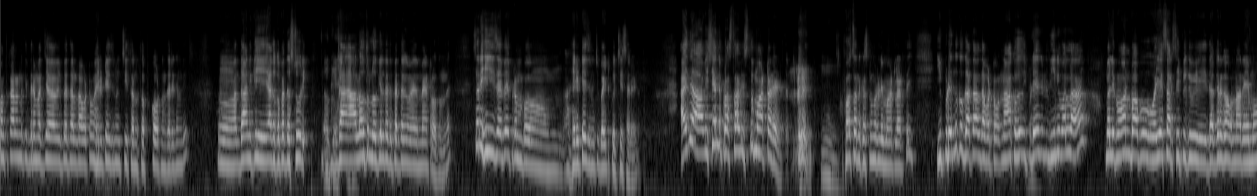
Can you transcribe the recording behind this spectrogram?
కొంతకాలానికి ఇద్దరి మధ్య విభేదాలు రావటం హెరిటేజ్ నుంచి తను తప్పుకోవటం జరిగింది. దానికి అదొక పెద్ద స్టోరీ ఆ లోతుల్లోకి వెళ్తే అది పెద్ద మ్యాటర్ అవుతుంది. సరే హీఈస్ అవే ఫ్రమ్ హెరిటేజ్ నుంచి బయటకు వచ్చేసారు ఆయన. అయితే ఆ విషయాన్ని ప్రస్తావిస్తూ మాట్లాడాడు. పోసాని కృష్ణమురళి మాట్లాడితే ఇప్పుడు ఎందుకు గతాలు తవ్వటం? నాకు ఇప్పుడు ఏంటంటే దీనివల్ల మళ్ళీ మోహన్ బాబు వైఎస్ఆర్సీపీకి దగ్గరగా ఉన్నారేమో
